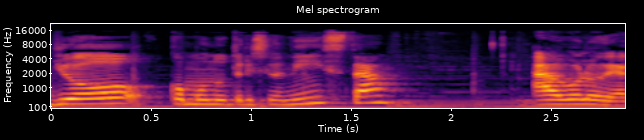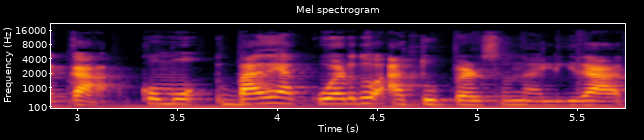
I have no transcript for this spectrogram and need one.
yo como nutricionista, hago lo de acá, como va de acuerdo a tu personalidad.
